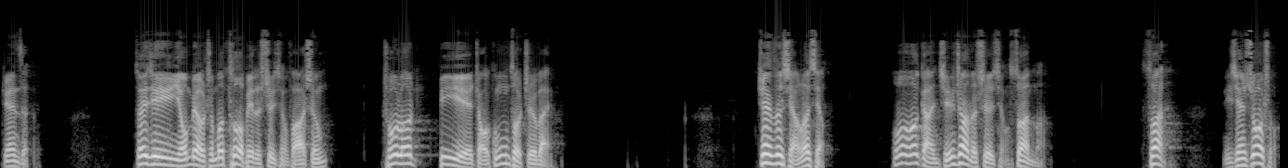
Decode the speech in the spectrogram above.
娟子，最近有没有什么特别的事情发生？除了毕业找工作之外？娟子想了想，问我感情上的事情算吗？算，你先说说。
